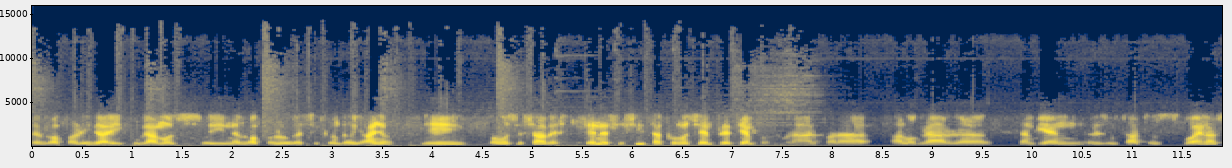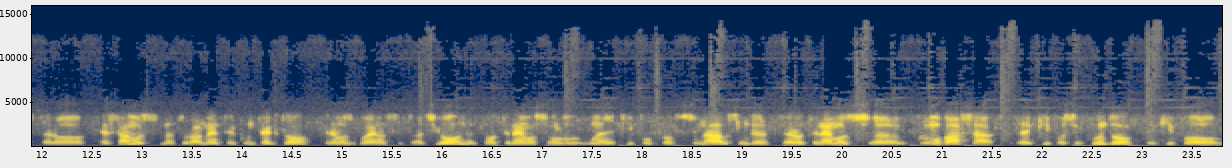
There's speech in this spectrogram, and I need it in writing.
Europa Liga y jugamos en Europa Liga segundo año. Y como se sabe, se necesita como siempre tiempo para lograr uh, también resultados buenos, pero estamos naturalmente contentos, tenemos buena situación, no tenemos solo un equipo profesional, pero tenemos uh, como Barça equipo segundo, equipo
